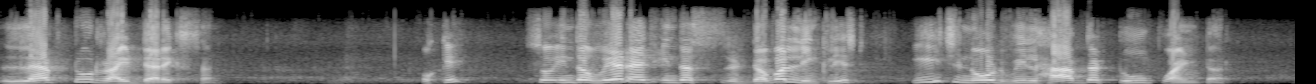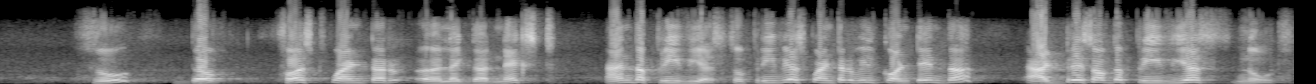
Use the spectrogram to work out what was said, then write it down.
left to right direction. Okay so in the whereas in the double linked list, each node will have the two pointer. So the first pointer uh, like the next and the previous. So previous pointer will contain the address of the previous nodes.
